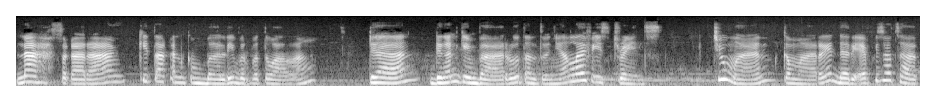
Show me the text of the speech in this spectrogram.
Nah, sekarang kita akan kembali berpetualang dan dengan game baru tentunya Life is Strange. Cuman kemarin dari episode 1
